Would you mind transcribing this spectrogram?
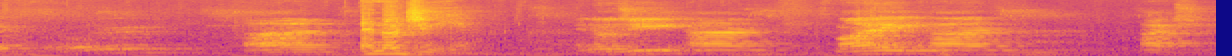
and Energy. energy and smile and action.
